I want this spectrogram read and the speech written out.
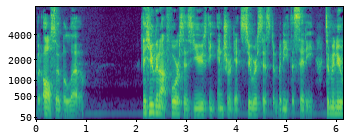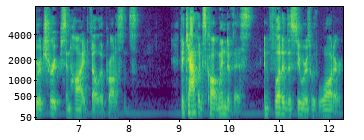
but also below. The Huguenot forces used the intricate sewer system beneath the city to maneuver troops and hide fellow Protestants. The Catholics caught wind of this and flooded the sewers with water,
